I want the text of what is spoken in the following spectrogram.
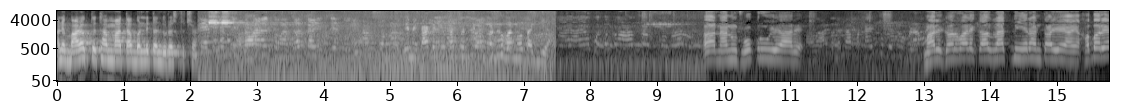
અને બાળક તથા માતા બંને તંદુરસ્ત છે. આ નાનું છોકરું એ આરે મારી ઘરવાળે કાલ રાતની હેરાન થાય ખબર હે?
